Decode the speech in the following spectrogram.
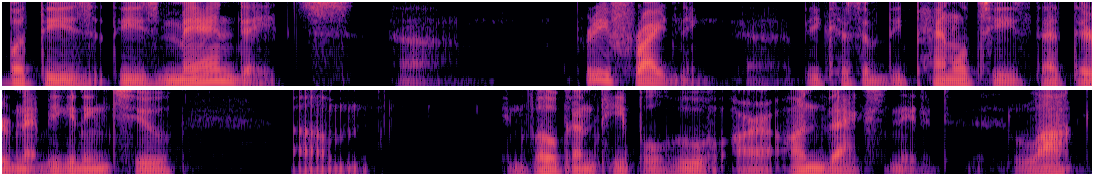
But these these mandates, pretty frightening uh, because of the penalties that they're beginning to um, invoke on people who are unvaccinated, lock,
